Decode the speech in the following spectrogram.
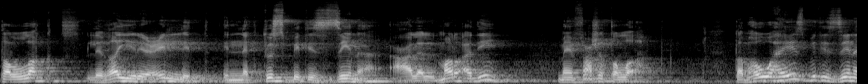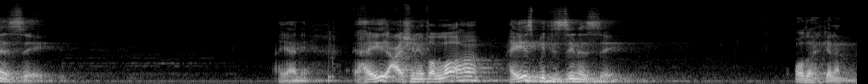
طلقت لغير علة إنك تثبت الزنا على المرأة دي ما ينفعش تطلقها. طب هو هيثبت الزنا إزاي؟ يعني هي عشان يطلقها هيثبت الزنا إزاي؟ واضح الكلام.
